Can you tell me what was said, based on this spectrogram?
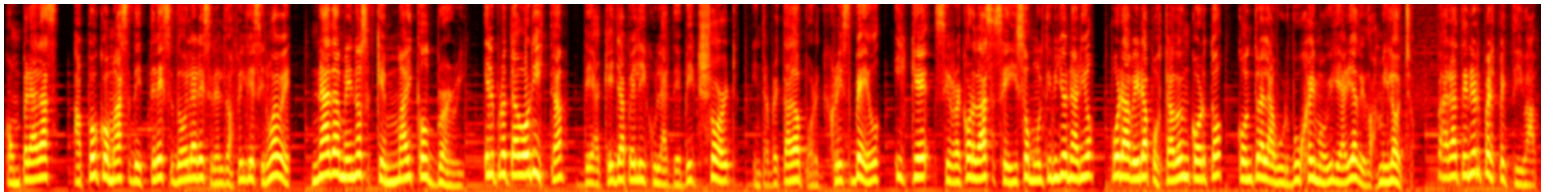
compradas a poco más de 3 dólares en el 2019? Nada menos que Michael Burry, el protagonista de aquella película The Big Short, interpretada por Chris Bale, y que, si recordás, se hizo multimillonario por haber apostado en corto contra la burbuja inmobiliaria de 2008. Para tener perspectiva,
